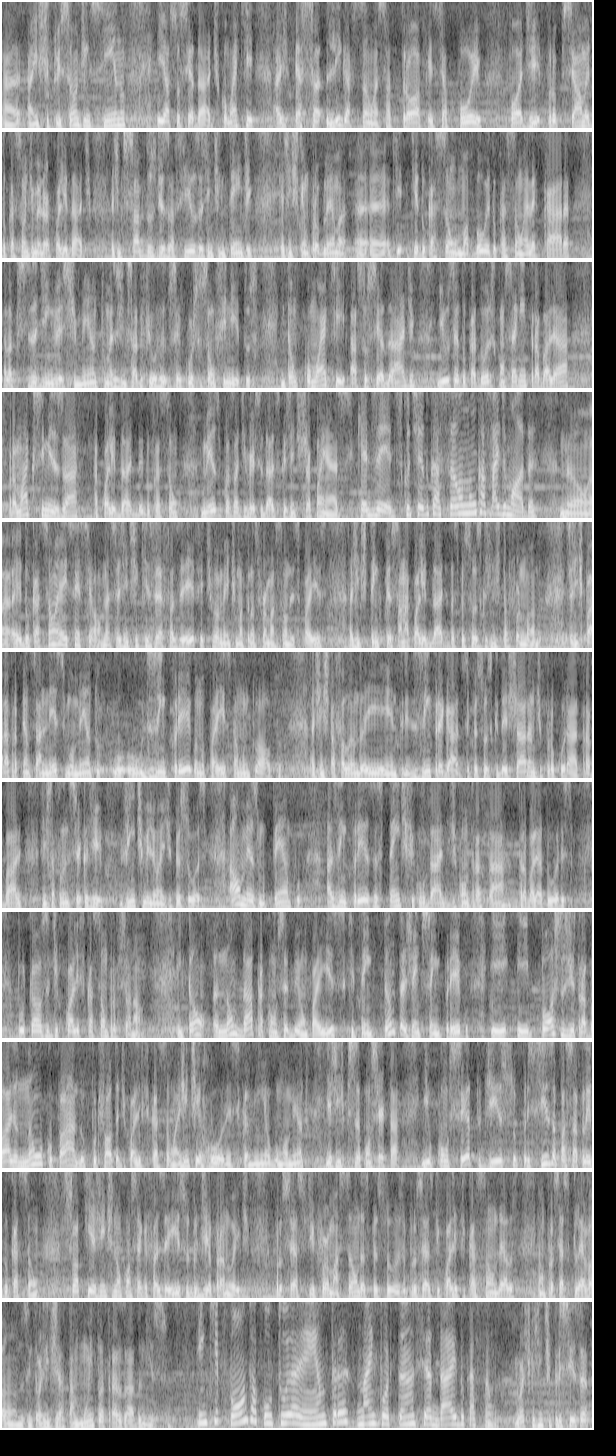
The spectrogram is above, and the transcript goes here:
a, a, instituição de ensino e a sociedade. Como é que a, essa ligação, essa troca, esse apoio pode propiciar uma educação de melhor qualidade? A gente sabe dos desafios, a gente entende que a gente tem um problema, é, é, que, que educação, uma boa educação, ela é cara, ela precisa de investimento, mas a gente sabe que os recursos são finitos. Então, como é que a sociedade e os educadores conseguem trabalhar para maximizar a qualidade da educação, mesmo com as adversidades que a gente já conhece? Quer dizer, discutir educação educação nunca sai de moda. Não, a educação é essencial, né? Se a gente quiser fazer efetivamente uma transformação nesse país, a gente tem que pensar na qualidade das pessoas que a gente está formando. Se a gente parar para pensar nesse momento, o, o desemprego no país está muito alto. A gente está falando aí entre desempregados e pessoas que deixaram de procurar trabalho, a gente está falando de cerca de 20 milhões de pessoas. Ao mesmo tempo, as empresas têm dificuldade de contratar trabalhadores por causa de qualificação profissional. Então, não dá para conceber um país que tem tanta gente sem emprego e, e postos de trabalho não ocupados por falta de qualificação. A gente errou nesse caminho em algum momento e a gente precisa consertar. E o conserto disso precisa passar pela educação. Só que a gente não consegue fazer isso do dia para a noite. O processo de formação das pessoas, o processo de qualificação delas é um processo que leva anos. Então a gente já está muito atrasado nisso. Em que ponto a cultura entra na importância da educação? Eu acho que a gente precisa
